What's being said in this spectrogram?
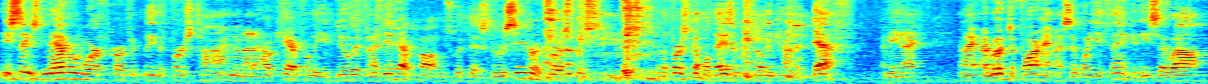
These things never work perfectly the first time, no matter how carefully you do it, and I did have problems with this. The receiver at first was, for the first couple days, it was really kind of deaf. I mean, I, and I, I wrote to Farhan, I said, what do you think? And he said, well,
